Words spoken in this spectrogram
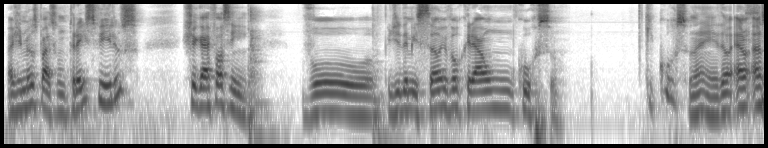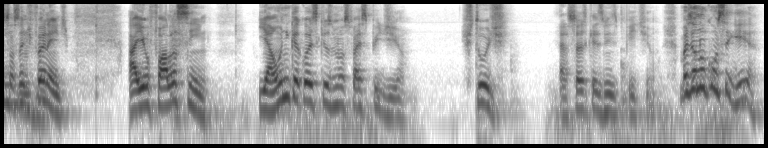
Imagina meus pais com três filhos, chegar e falar assim: vou pedir demissão e vou criar um curso. Que curso, né? Então é uma situação diferente. Aí eu falo assim: e a única coisa que os meus pais pediam, estude. Era só isso que eles me pediam. Mas eu não conseguia.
